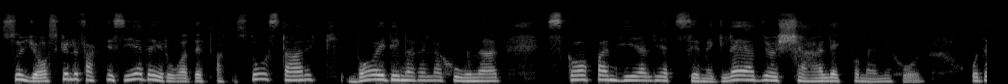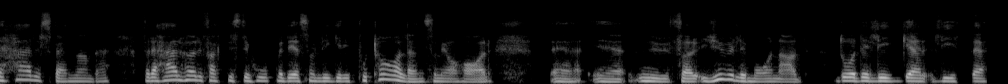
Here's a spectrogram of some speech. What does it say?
Så jag skulle faktiskt ge dig rådet att stå stark, vara i dina relationer, skapa en helhet, se med glädje och kärlek på människor. Och det här är spännande, för det här hör faktiskt ihop med det som ligger i portalen som jag har eh, eh nu för juli månad, då det ligger lite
